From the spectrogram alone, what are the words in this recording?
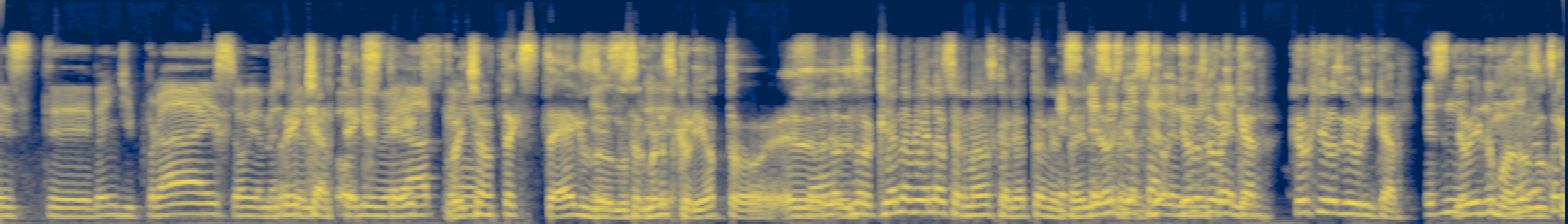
este Benji Price, obviamente Richard Tex-Tex. Richard Tex Tex, los, los Este- hermanos Corioto. El, No, no, el no, soc- yo no vi a los hermanos Corioto en el Es- trailer. esos no salen yo, yo en los vi brincar. Creo que yo los vi brincar. Es- Yo vi como a no dos que recuerdo que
